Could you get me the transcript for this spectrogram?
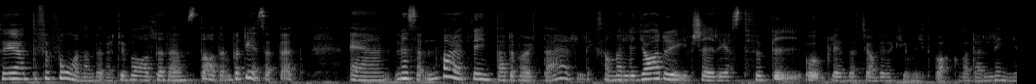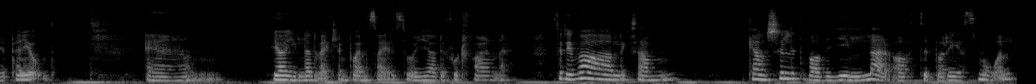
Så jag är inte förvånad över att vi valde den staden på det sättet. Eh, men sen var det att vi inte hade varit där. Liksom. Eller jag hade i och för sig rest förbi och upplevde att jag verkligen ville tillbaka och vara där en längre period. Ehm, jag gillade verkligen Buenos Aires och gör det fortfarande. Så det var liksom kanske lite vad vi gillar av typ av resmål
